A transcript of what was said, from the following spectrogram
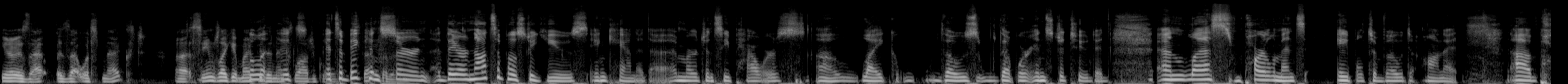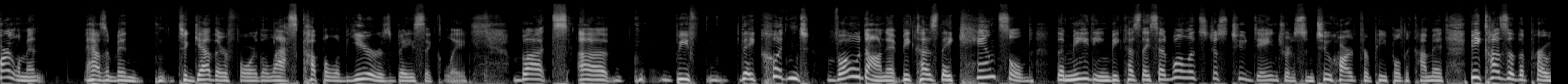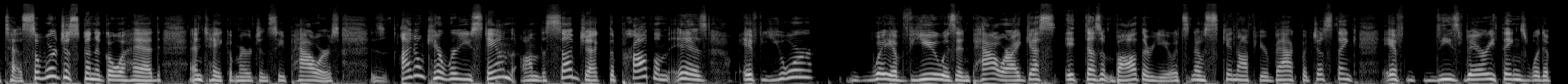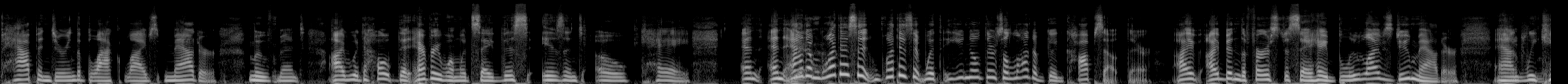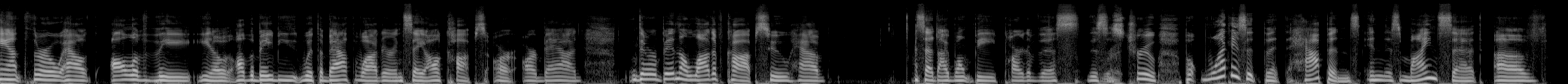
you know is that is that what's next uh, it seems like it might Well, be the next it's, logical. it's a big concern. They are not supposed to use in Canada emergency powers uh, like those that were instituted unless Parliament's able to vote on it. Uh, Parliament hasn't been together for the last couple of years, basically. But uh, bef- they couldn't vote on it because they canceled the meeting because they said, well, it's just too dangerous and too hard for people to come in because of the protests. So we're just going to go ahead and take emergency powers. I don't care where you stand on the subject. The problem is if you're way of view is in power, I guess it doesn't bother you. It's no skin off your back. But just think if these very things would have happened during the Black Lives Matter movement, I would hope that everyone would say this isn't okay. And and Adam, what is it? What is it with you know? There's a lot of good cops out there. I've I've been the first to say, hey, blue lives do matter, and we can't throw out all of the you know all the baby with the bathwater and say all cops are are bad. There have been a lot of cops who have said I won't be part of this. This is true. But what is it that happens in this mindset of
